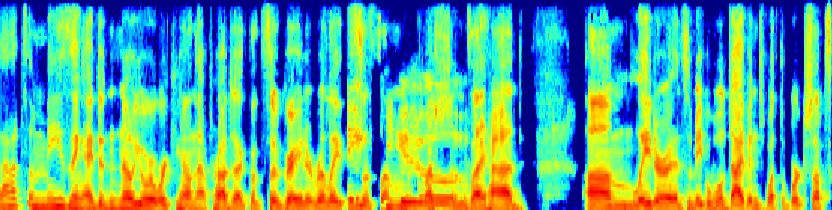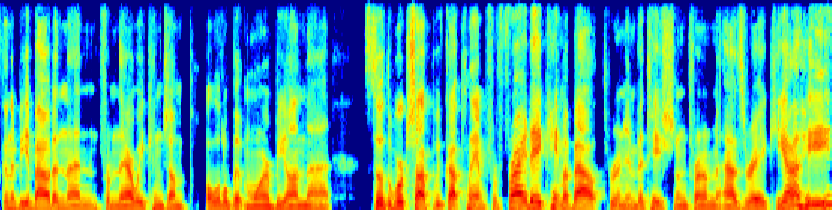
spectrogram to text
that's amazing i didn't know you were working on that project that's so great it relates Thank to some you. questions i had um, later and so maybe we'll dive into what the workshop's going to be about and then from there we can jump a little bit more beyond that So the workshop we've got planned for Friday came about through an invitation from Azre Kiahi.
